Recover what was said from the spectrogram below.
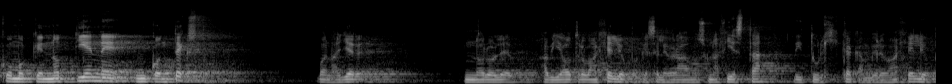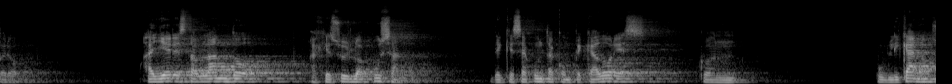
como que no tiene un contexto. Bueno, ayer no lo había otro evangelio porque celebrábamos una fiesta litúrgica, cambió el evangelio, pero ayer está hablando, a Jesús lo acusan de que se junta con pecadores, con publicanos,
